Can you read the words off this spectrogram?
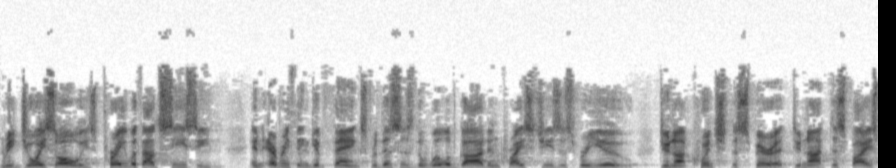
Rejoice always, pray without ceasing. In everything give thanks, for this is the will of God in Christ Jesus for you. Do not quench the Spirit. Do not despise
